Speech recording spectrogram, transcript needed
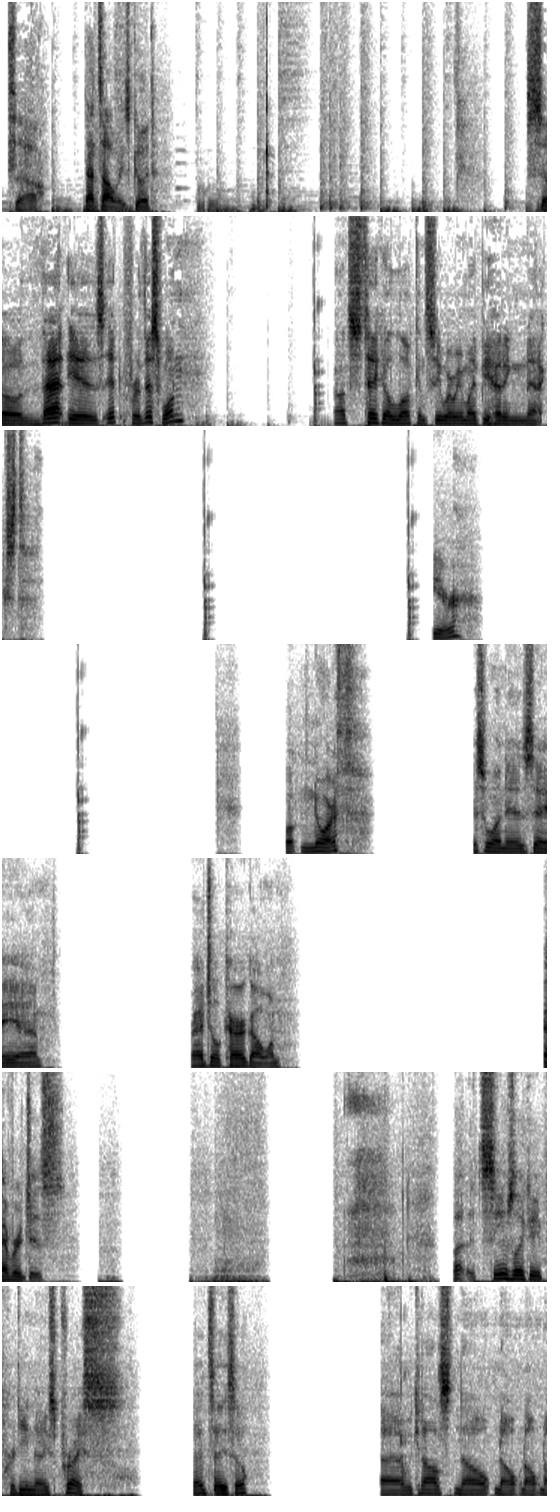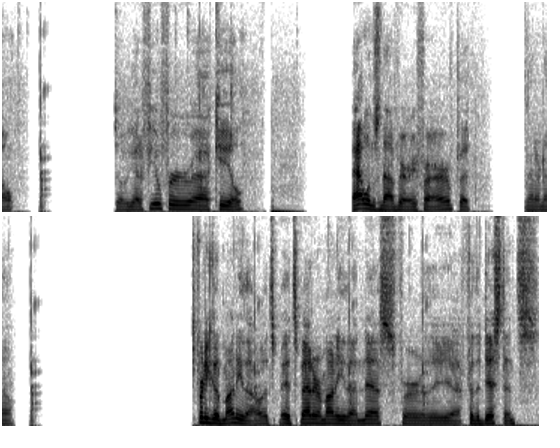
So, that's always good. So that is it for this one. Let's take a look and see where we might be heading next. Here. Up north. This one is a uh, fragile cargo one. Beverages. But it seems like a pretty nice price. I'd say so. Uh, we can also no, no, no, no. So we got a few for uh, Kiel. That one's not very far, but I don't know. It's pretty good money though. It's it's better money than this for the uh, for the distance.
